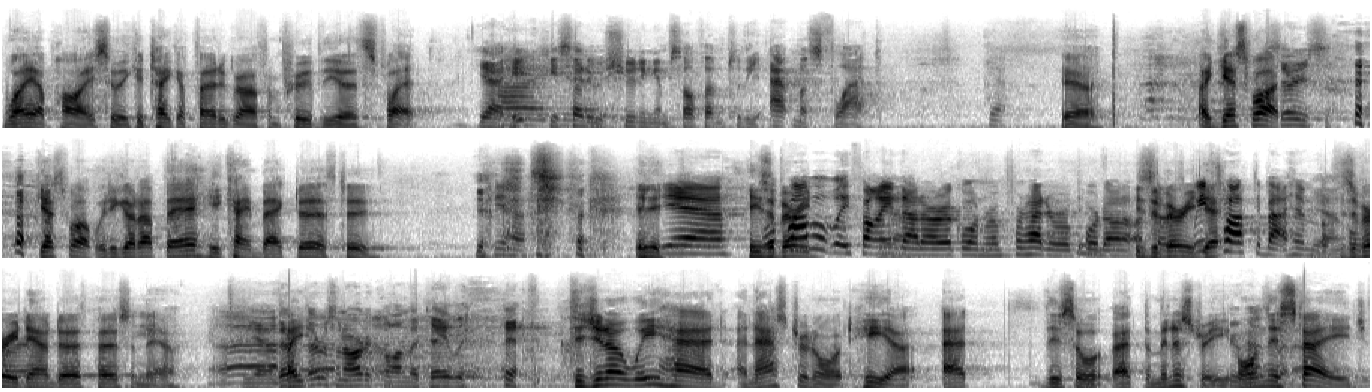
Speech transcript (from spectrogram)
way up high, so he could take a photograph and prove the Earth's flat. Yeah, he, he said he was shooting himself up into the atmosphere flat. Yeah. Yeah. Hey, guess what? Seriously. Guess what? When he got up there, he came back to Earth too. Yeah. He- Yeah. He's we'll a very probably find Yeah. that article and report, try to report on it. He's a very We've da- talked about him Yeah. before. he's a very down to earth person now. yeah, there, there was an article on the Daily. Did you know we had an astronaut here at this at the ministry Who on this been at- stage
